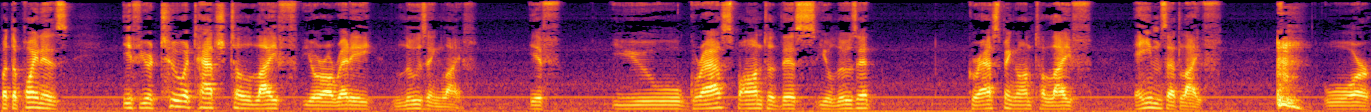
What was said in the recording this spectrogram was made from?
But the point is if you're too attached to life, you're already losing life. If you grasp onto this, you lose it. Grasping onto life aims at life, or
